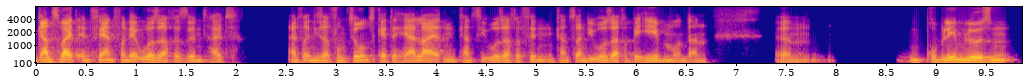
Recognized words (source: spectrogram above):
ganz weit entfernt von der Ursache sind, halt einfach in dieser Funktionskette herleiten, kannst die Ursache finden, kannst dann die Ursache beheben und dann ähm, ein Problem lösen,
